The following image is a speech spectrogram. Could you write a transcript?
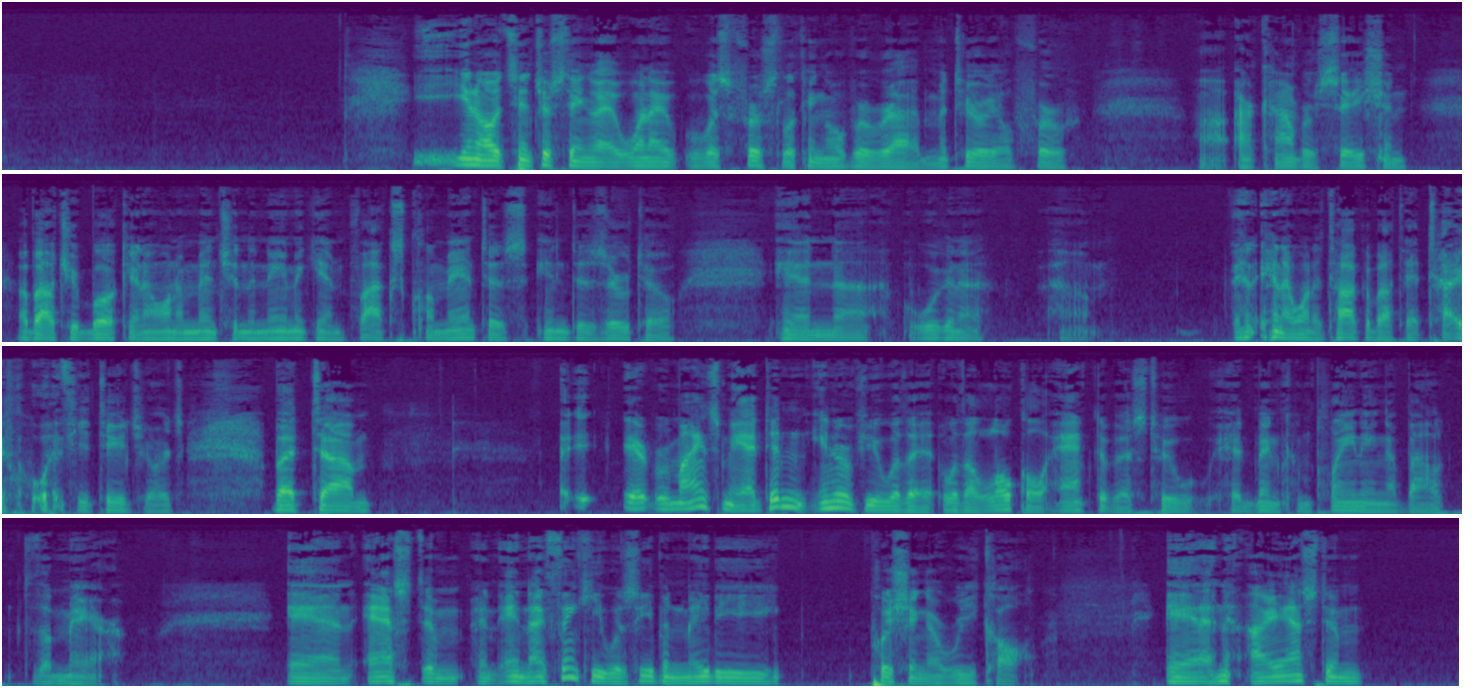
you know, it's interesting. Uh, when I was first looking over uh, material for uh, our conversation, about your book, and I want to mention the name again, Vox Clamantis in Deserto, and uh, we're gonna. Um, and, and I want to talk about that title with you too, George. But um, it, it, reminds me, I did an interview with a with a local activist who had been complaining about the mayor, and asked him, and, and I think he was even maybe pushing a recall. And I asked him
